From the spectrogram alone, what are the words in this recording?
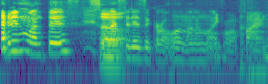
I didn't want this. So Unless it is a girl, and then I'm like, well, Oh fine.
